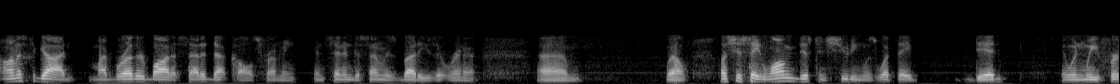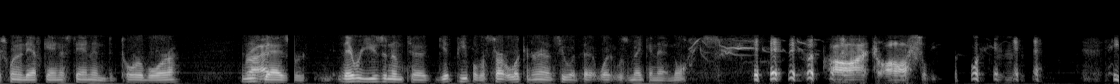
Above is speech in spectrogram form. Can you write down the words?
honest to God, my brother bought a set of duck calls from me and sent them to some of his buddies that were in a um well, let's just say long distance shooting was what they did. And when we first went into Afghanistan and to Tora Bora, and Right. these guys were they were using them to get people to start looking around and see what that what was making that noise. Oh, that's awesome. he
